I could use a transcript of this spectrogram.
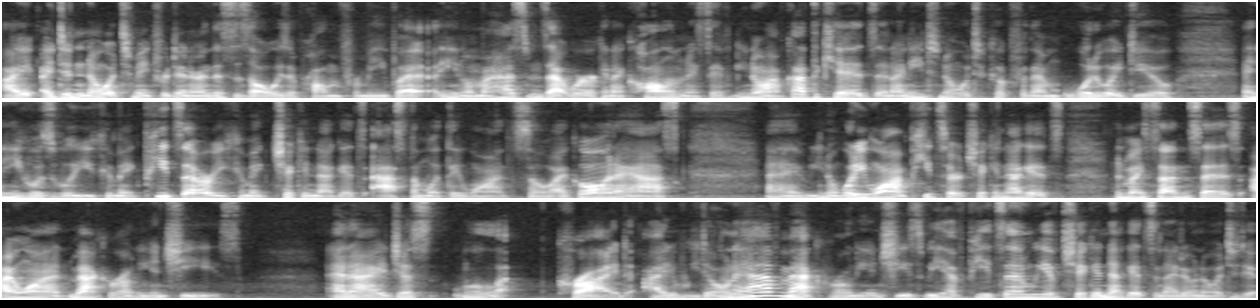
I I didn't know what to make for dinner, and this is always a problem for me. But you know, my husband's at work, and I call him and I say, you know, I've got the kids, and I need to know what to cook for them. What do I do? And he goes, well, you can make pizza or you can make chicken nuggets. Ask them what they want. So I go and I ask. Uh, you know, what do you want, pizza or chicken nuggets? And my son says, I want macaroni and cheese. And I just, well, cried. I we don't have macaroni and cheese. We have pizza and we have chicken nuggets and I don't know what to do.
